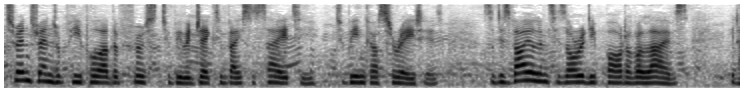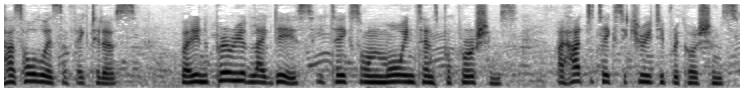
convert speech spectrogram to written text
Transgender people are the first to be rejected by society, to be incarcerated. So this violence is already part of our lives. It has always affected us. But in a period like this, it takes on more intense proportions. I had to take security precautions.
